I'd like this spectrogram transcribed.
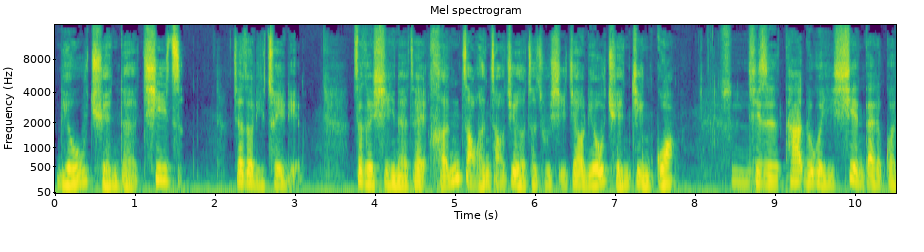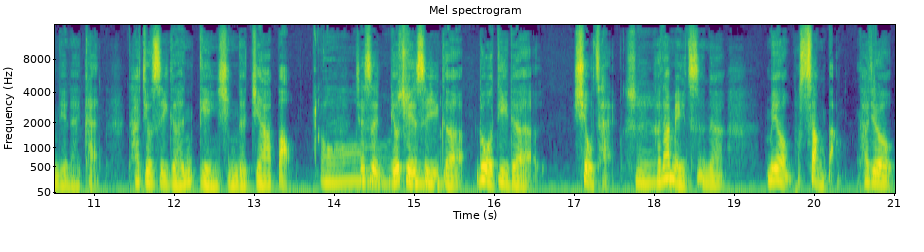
刘全的妻子，叫做李翠莲。这个戏呢，在很早很早就有这出戏，叫《刘全进瓜》。是，其实他如果以现代的观点来看，他就是一个很典型的家暴。哦，就是刘全是一个落地的秀才，是，可他每次呢没有上榜，他就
